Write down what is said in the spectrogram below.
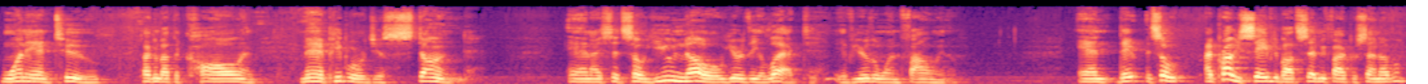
1 and 2, talking about the call, and man, people were just stunned. And I said, So you know you're the elect if you're the one following them. And they, so I probably saved about 75% of them.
